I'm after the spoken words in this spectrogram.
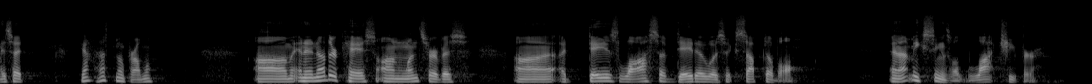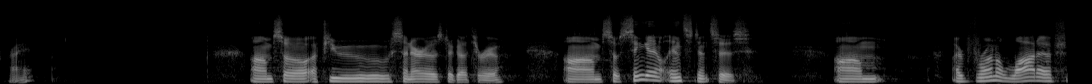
I said, yeah, that's no problem. Um, in another case, on one service, uh, a day's loss of data was acceptable. And that makes things a lot cheaper, right? Um, so a few scenarios to go through. Um, so single instances. Um, I've run a lot of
